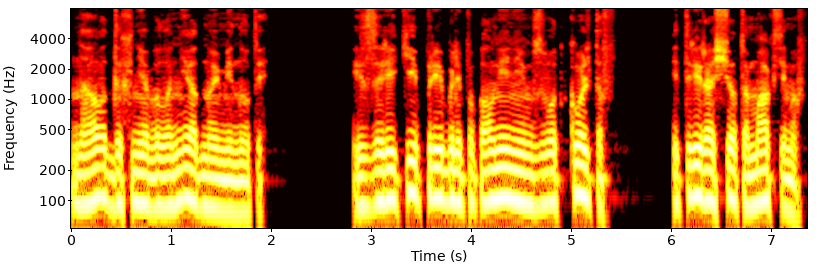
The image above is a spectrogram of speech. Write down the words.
На отдых не было ни одной минуты. Из-за реки прибыли пополнением взвод кольтов и три расчета максимов.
